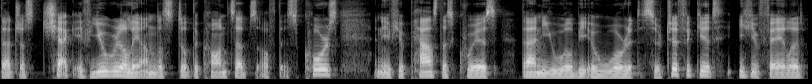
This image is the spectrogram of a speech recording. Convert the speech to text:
that just check if you really understood the concepts of this course. And if you pass this quiz, then you will be awarded a certificate. If you fail it,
